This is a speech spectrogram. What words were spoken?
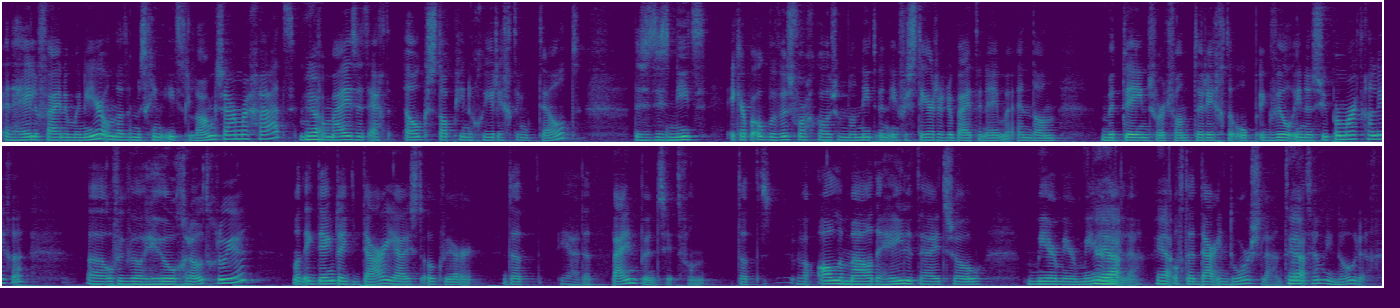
een hele fijne manier, omdat het misschien iets langzamer gaat. Maar Ja. voor mij is het echt elk stapje in de goede richting telt. Dus het is niet. Ik heb er ook bewust voor gekozen om dan niet een investeerder erbij te nemen en dan meteen soort van te richten op ik wil in een supermarkt gaan liggen. eh, of ik wil heel groot groeien. Want ik denk dat je daar juist ook weer dat, ja, dat pijnpunt zit van dat we allemaal de hele tijd zo meer, meer, meer Ja, willen. ja. Of dat daarin doorslaan. Terwijl Ja. dat is helemaal niet nodig.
